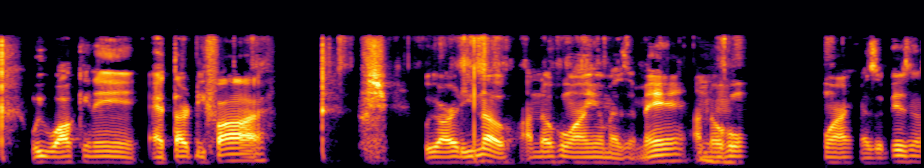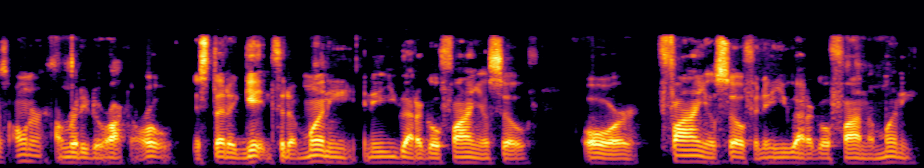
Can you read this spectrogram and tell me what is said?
we walking in at 35. We already know. I know who I am as a man. I know mm-hmm. who who I am as a business owner. I'm ready to rock and roll. Instead of getting to the money and then you got to go find yourself, or find yourself and then you got to go find the money.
